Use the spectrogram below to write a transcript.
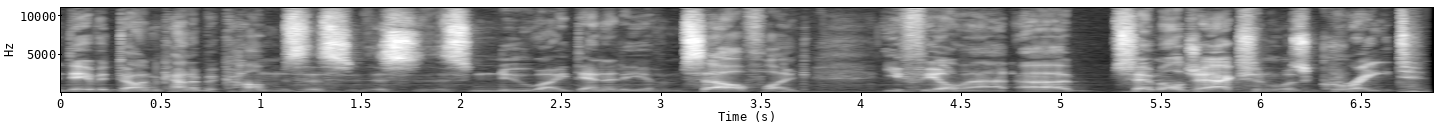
and David Dunn kind of becomes this this this new identity of himself. Like you feel that. Uh, Samuel Jackson was great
